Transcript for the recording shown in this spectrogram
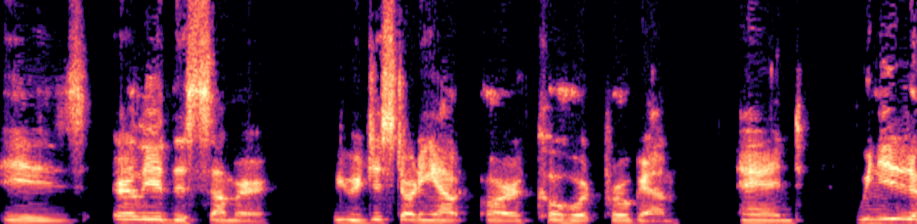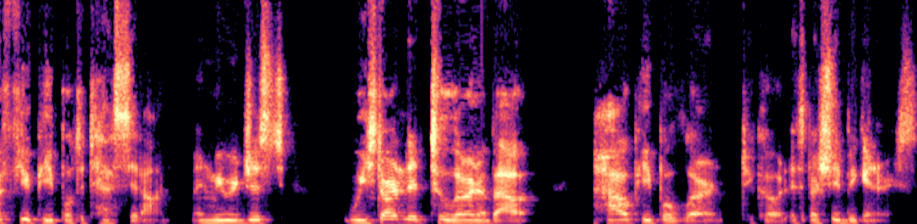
is earlier this summer, we were just starting out our cohort program and we needed a few people to test it on. And we were just, we started to learn about how people learn to code, especially beginners.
